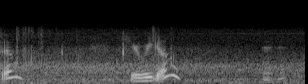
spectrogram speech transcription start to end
So, here we go. Mm -hmm.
